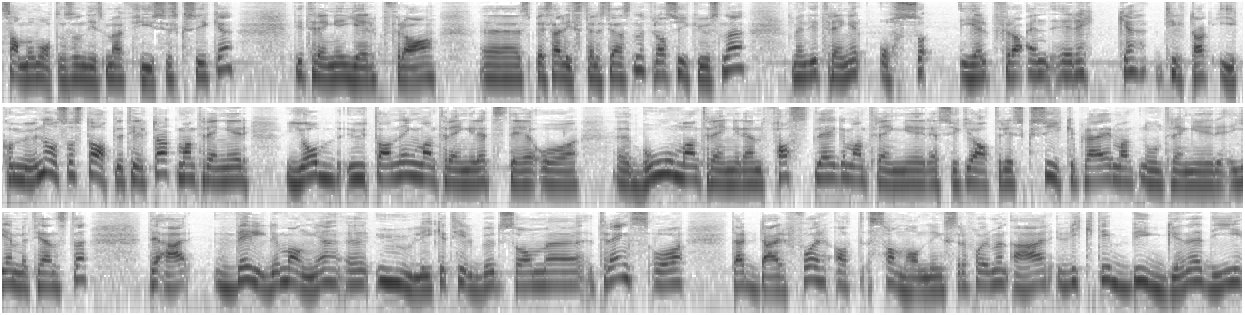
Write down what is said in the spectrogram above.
samme måte som de som er fysisk syke. De trenger hjelp fra spesialisthelsetjenesten, fra sykehusene, men de trenger også hjelp fra en rekke tiltak i kommunene, også statlige tiltak. Man trenger jobb, utdanning, man trenger et sted å eh, bo, man trenger en fastlege, man trenger en psykiatrisk sykepleier, man, noen trenger hjemmetjeneste. Det er veldig mange uh, ulike tilbud som uh, trengs, og det er derfor at Samhandlingsreformen er viktig. Bygge ned de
